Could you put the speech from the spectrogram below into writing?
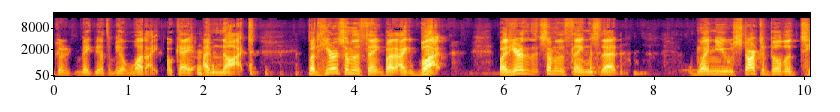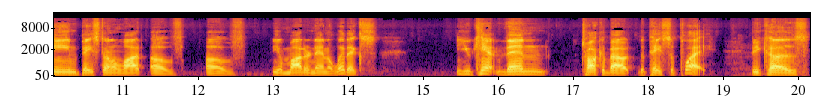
going to make me have to be a luddite. Okay, I'm not. but here are some of the things. But I but but here are some of the things that when you start to build a team based on a lot of of you know modern analytics, you can't then talk about the pace of play because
